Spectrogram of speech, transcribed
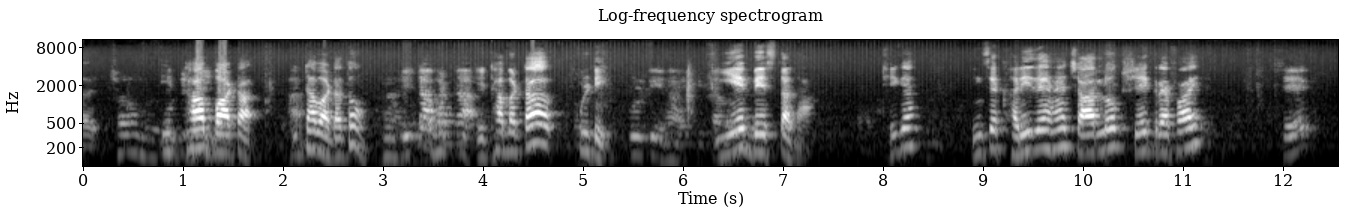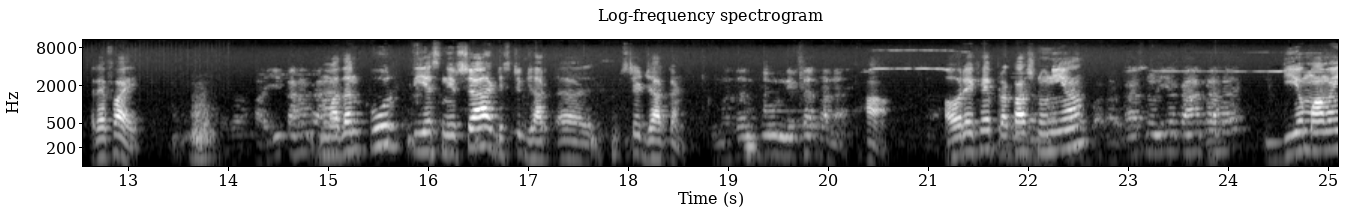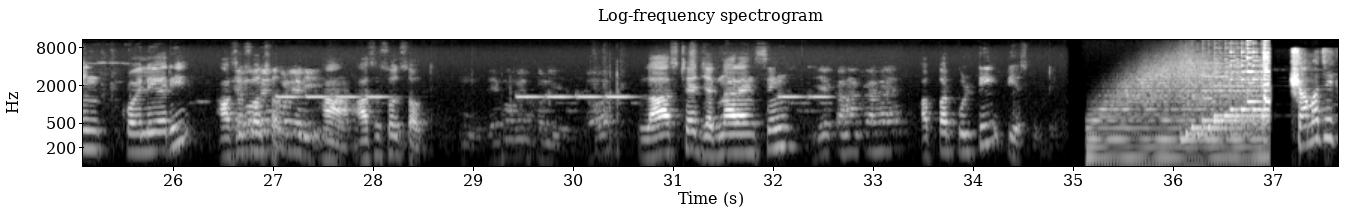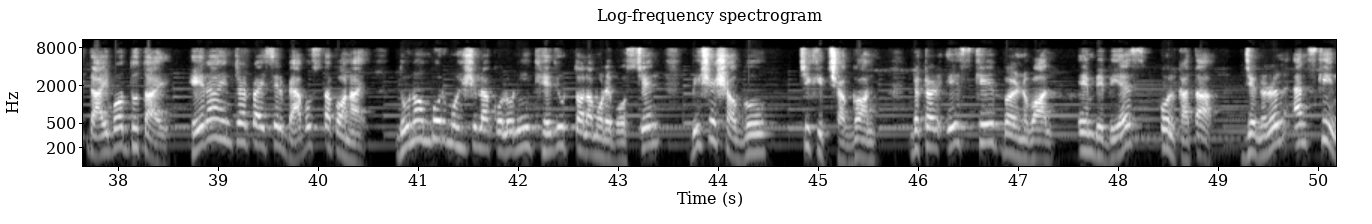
इट्ठा बाटा इट्ठा बाटा तो? ईटा भट्टा। इट्ठा बट्टा उल्टी। उल्टी हाँ ये बेचता था। ठीक है? इनसे खरीदे हैं चार लोग शेख रेफाई। शेख? रेफाई। हाँ, है? Madanpur P S Nirsa district झार स्टेट झारखंड। मदनपुर निशा थाना। हाँ। और एक है प्रकाश नूनिया। प्रकाश नोरिया कहाँ का है? डियो मामाइन कोयलियरी आसनसोल साउथ। हाँ आसनसोल साउथ। लास्ट है जगनारायण सिंह ये कहाँ का है अपर कुल्टी पीएस कुल्टी সামাজিক দায়বদ্ধতায় হেরা এন্টারপ্রাইজের ব্যবস্থাপনায় দু নম্বর মহিশিলা কলোনি খেজুরতলা মোড়ে বসছেন বিশেষজ্ঞ চিকিৎসকগণ doctor S K Barnwal MBBS Kolkata general and skin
